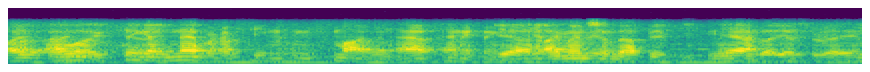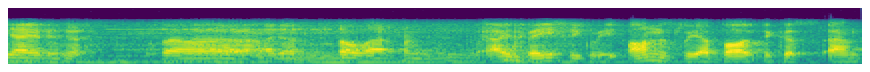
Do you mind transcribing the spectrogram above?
I, I- I, like, think uh, I never have seen him smile and add anything. Yeah, I mentioned that. be- Mentioned Yeah. that yesterday. Yeah, you did. So I just Um, stole that from. I basically, honestly, I bought it because An-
